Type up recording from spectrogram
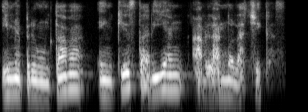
y me preguntaba en qué estarían hablando las chicas.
